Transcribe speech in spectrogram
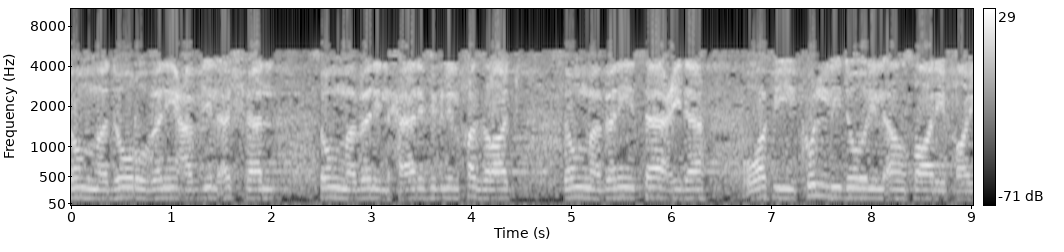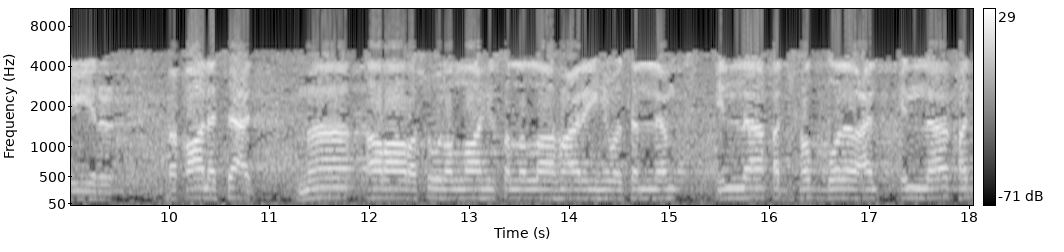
ثم دور بني عبد الأشهل ثم بني الحارث بن الخزرج ثم بني ساعدة وفي كل دور الأنصار خير. فقال سعد ما أرى رسول الله صلى الله عليه وسلم إلا قد فضل إلا قد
